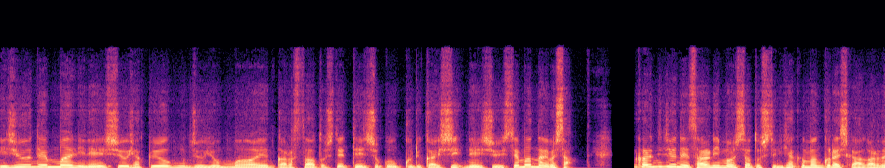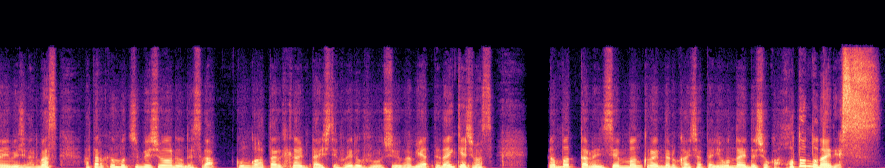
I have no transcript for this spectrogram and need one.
20年前に年収144万円からスタートして転職を繰り返し年収1000万になりました。それから20年サラリーマンをしたとして200万くらいしか上がらないイメージがあります。働くモチベーションはあるのですが、今後働き方に対して増える報酬が見合ってない気がします。頑張ったら2000万くらいになる会社って日本ないんでしょうか？ほとんどないです。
